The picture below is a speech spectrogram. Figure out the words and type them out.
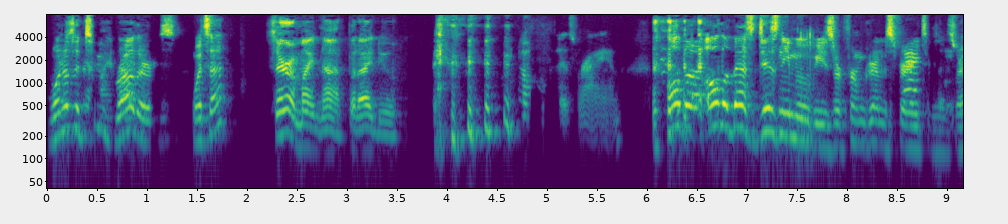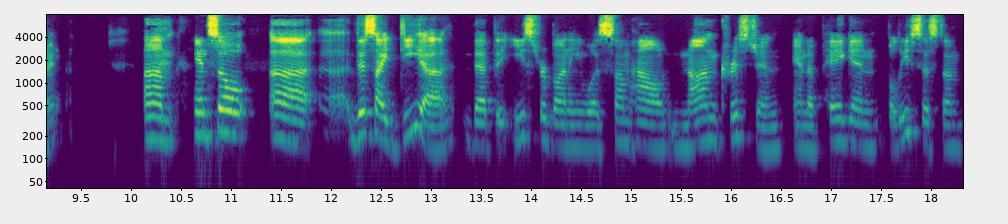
One of the two brothers. Not. What's that? Sarah might not, but I do. no, that's Ryan. all the all the best Disney movies are from Grimm's fairy tales, right? Um, and so uh, this idea that the Easter Bunny was somehow non-Christian and a pagan belief system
